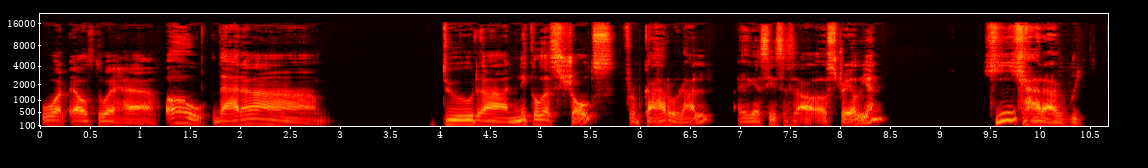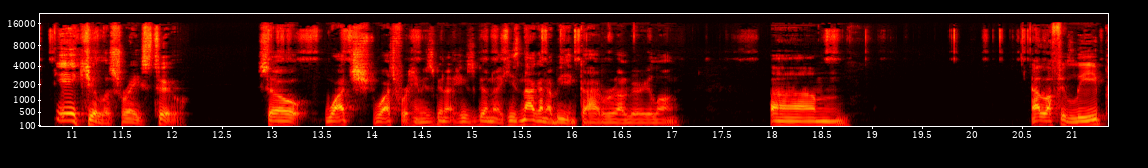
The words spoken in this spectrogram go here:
what else do I have? Oh, that um, dude uh, Nicholas Schultz from Caja Rural. I guess he's uh, Australian. He had a ridiculous race too. So watch watch for him. He's gonna he's gonna he's not gonna be in Caja Rural very long. Um, Alaphilippe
